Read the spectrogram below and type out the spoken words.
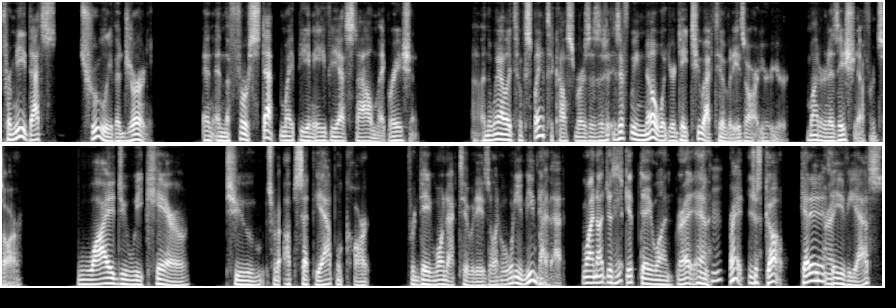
For me, that's truly the journey and and the first step might be an AVS style migration. Uh, and the way I like to explain it to customers is, is if we know what your day two activities are, your your modernization efforts are, why do we care to sort of upset the apple cart for day one activities? They're like, well, what do you mean by that? Why not just skip day one, right? Yeah. Mhm. Right, Yeah. just go get it into Right. AVS.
